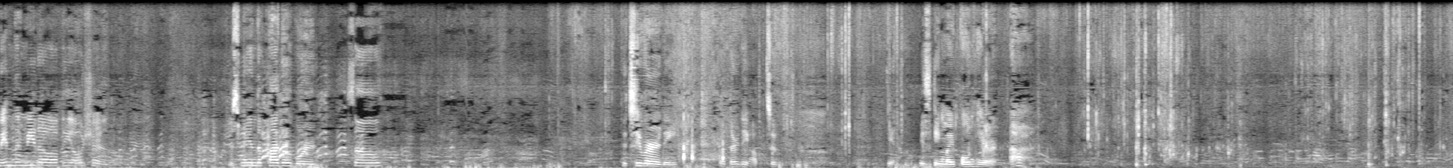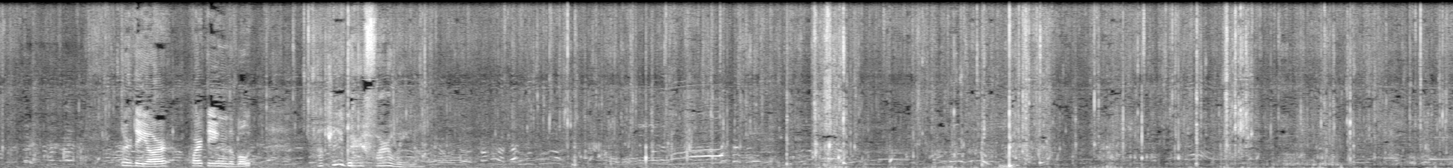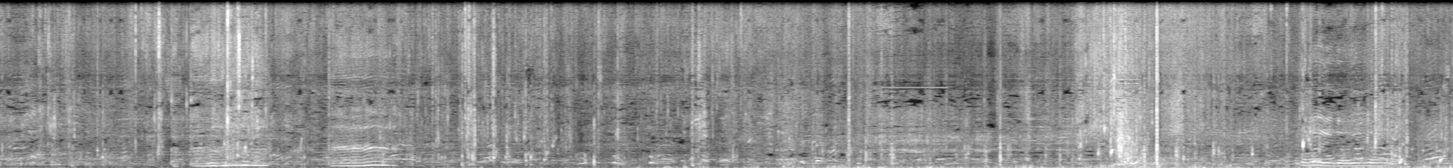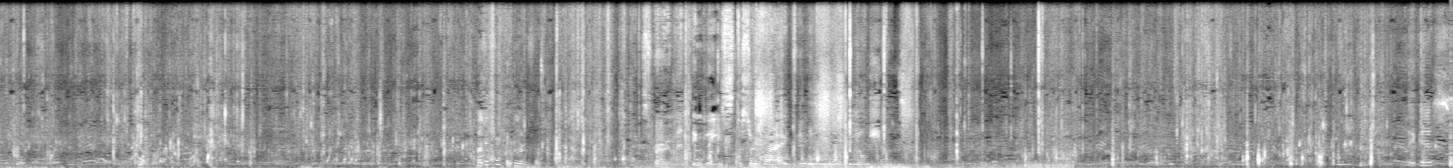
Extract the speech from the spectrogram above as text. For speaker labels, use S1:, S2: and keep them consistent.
S1: I'm in the middle of the ocean. Just me and the paddleboard. So, let's see where are they. What are they up to? Yeah, risking my phone here. Ah. There they are, partying in the boat. Actually, very far away now. How did I put my foot? Experimenting ways to survive in the middle of the ocean. I guess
